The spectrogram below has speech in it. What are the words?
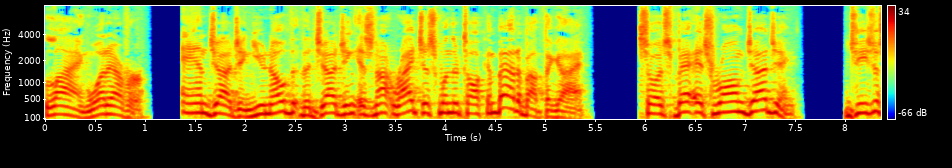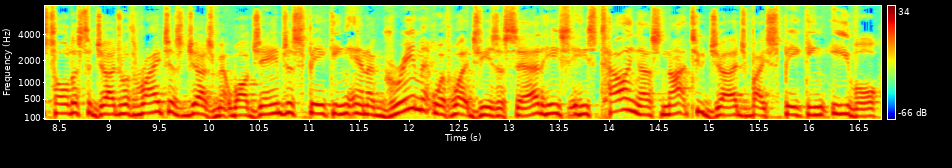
lying, whatever, and judging. You know that the judging is not righteous when they're talking bad about the guy. So it's, ba- it's wrong judging. Jesus told us to judge with righteous judgment. While James is speaking in agreement with what Jesus said, he's, he's telling us not to judge by speaking evil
